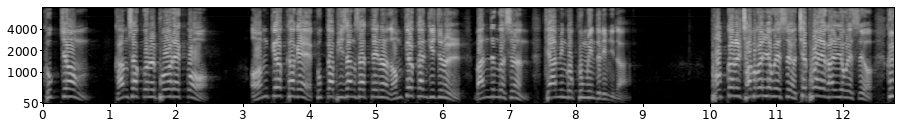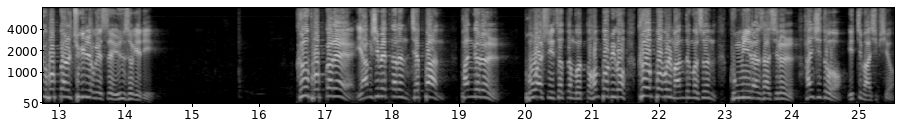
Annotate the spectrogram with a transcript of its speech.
국정 감사권을 부활했고 엄격하게 국가 비상사태는 엄격한 기준을 만든 것은 대한민국 국민들입니다. 법관을 잡아가려고 했어요. 체포하여 가려고 했어요. 그리고 법관을 죽이려고 했어요. 윤석열이. 그 법관의 양심에 따른 재판 판결을 보호할 수 있었던 것도 헌법이고 그 헌법을 만든 것은 국민이라는 사실을 한시도 잊지 마십시오.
